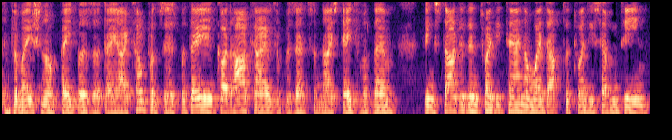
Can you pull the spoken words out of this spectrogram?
information on papers at AI conferences, but they got archived to present some nice data for them. Things started in 2010 and went up to 2017,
